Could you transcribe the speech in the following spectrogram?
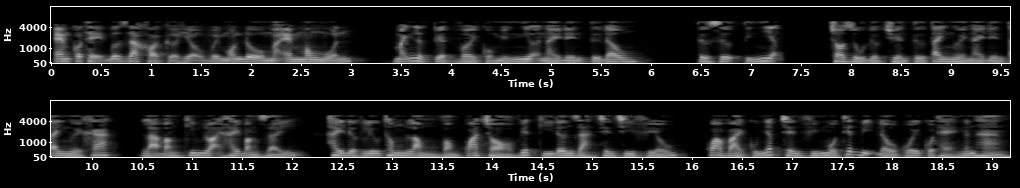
em có thể bước ra khỏi cửa hiệu với món đồ mà em mong muốn. Mãnh lực tuyệt vời của miếng nhựa này đến từ đâu? Từ sự tín nhiệm, cho dù được truyền từ tay người này đến tay người khác, là bằng kim loại hay bằng giấy, hay được lưu thông lòng vòng qua trò viết ký đơn giản trên chi phiếu, qua vài cú nhấp trên phím một thiết bị đầu cuối của thẻ ngân hàng,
